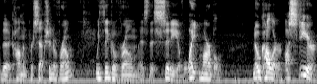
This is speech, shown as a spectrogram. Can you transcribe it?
the common perception of Rome. We think of Rome as this city of white marble, no color, austere.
